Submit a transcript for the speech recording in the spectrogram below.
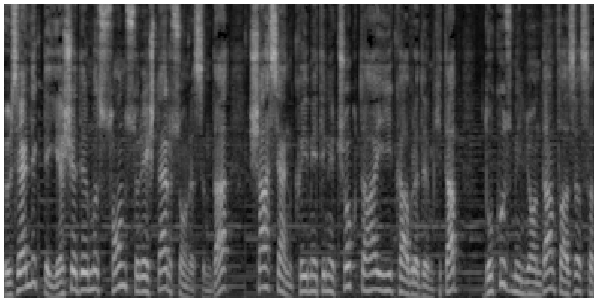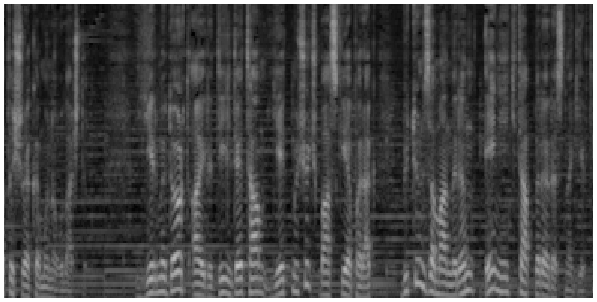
Özellikle yaşadığımız son süreçler sonrasında şahsen kıymetini çok daha iyi kavradığım kitap 9 milyondan fazla satış rakamına ulaştı. 24 ayrı dilde tam 73 baskı yaparak bütün zamanların en iyi kitapları arasına girdi.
